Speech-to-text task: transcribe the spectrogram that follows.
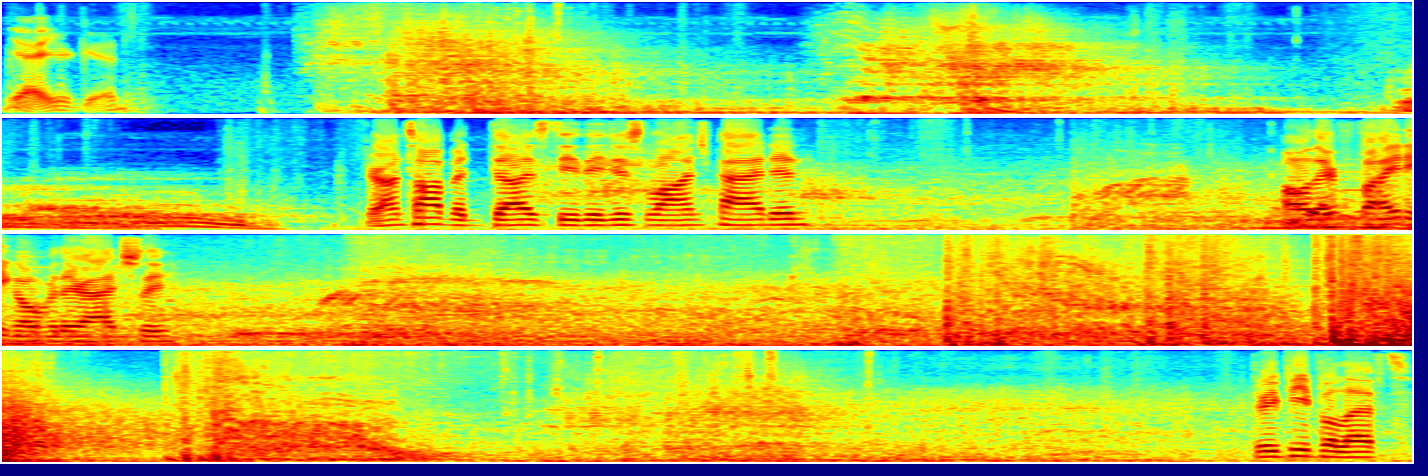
Yeah, you're good. They're on top of Dusty. They just launch padded. Oh, they're fighting over there, actually. Three people left.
